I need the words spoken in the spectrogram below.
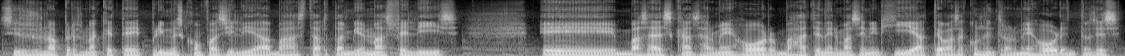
si sos una persona que te deprimes con facilidad vas a estar también más feliz. Eh, vas a descansar mejor, vas a tener más energía, te vas a concentrar mejor. Entonces,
